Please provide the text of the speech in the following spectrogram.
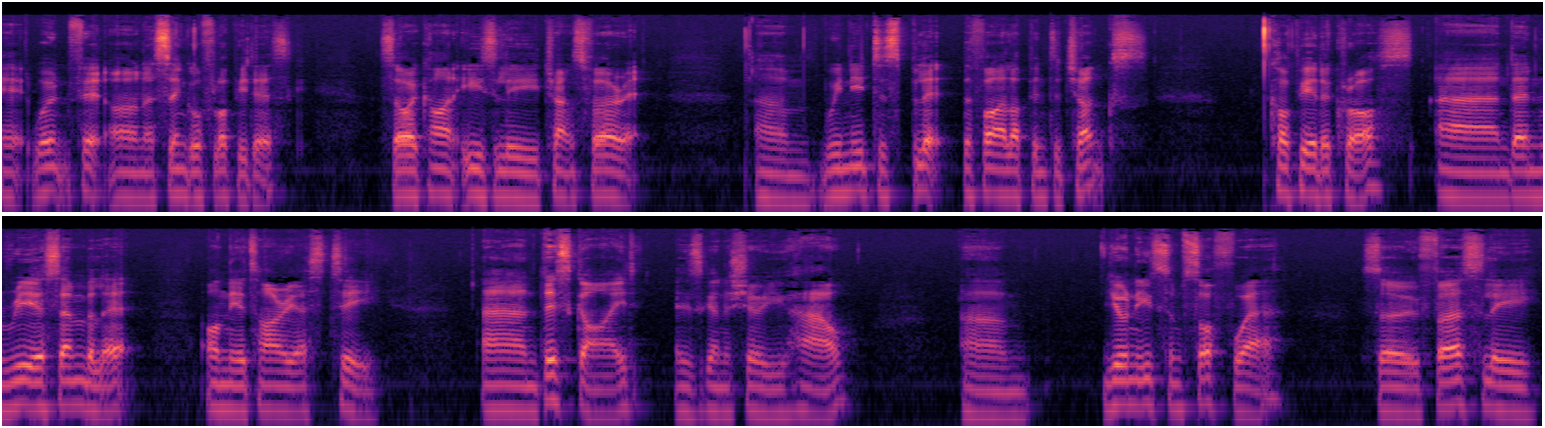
It won't fit on a single floppy disk, so I can't easily transfer it. Um, we need to split the file up into chunks, copy it across, and then reassemble it on the Atari ST. And this guide is going to show you how. Um, you'll need some software so firstly,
